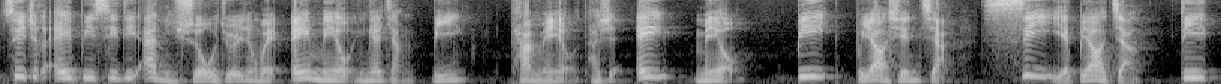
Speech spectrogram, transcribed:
所以这个 A B C D 按理说，我就会认为 A 没有，应该讲 B。他没有，他是 A 没有，B 不要先讲，C 也不要讲，D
